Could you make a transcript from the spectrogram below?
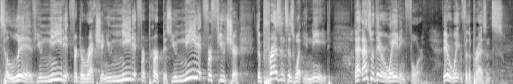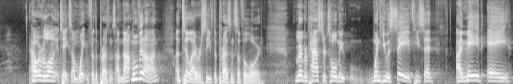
to live. You need it for direction. You need it for purpose. You need it for future. The presence is what you need. That, that's what they were waiting for. They were waiting for the presence. However long it takes, I'm waiting for the presence. I'm not moving on until I receive the presence of the Lord. Remember, Pastor told me when he was saved, he said, I made a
